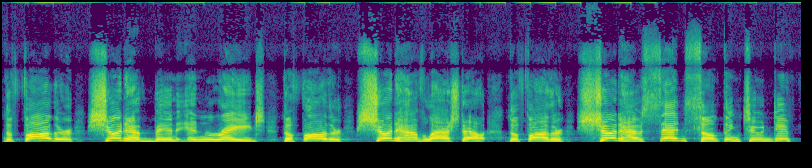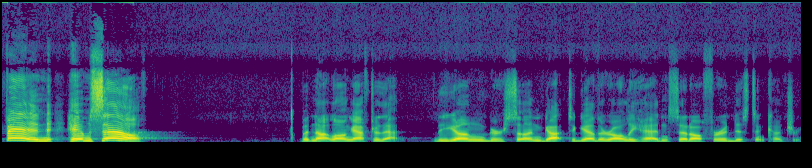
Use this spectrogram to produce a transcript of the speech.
The father should have been enraged. The father should have lashed out. The father should have said something to defend himself. But not long after that, the younger son got together all he had and set off for a distant country.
